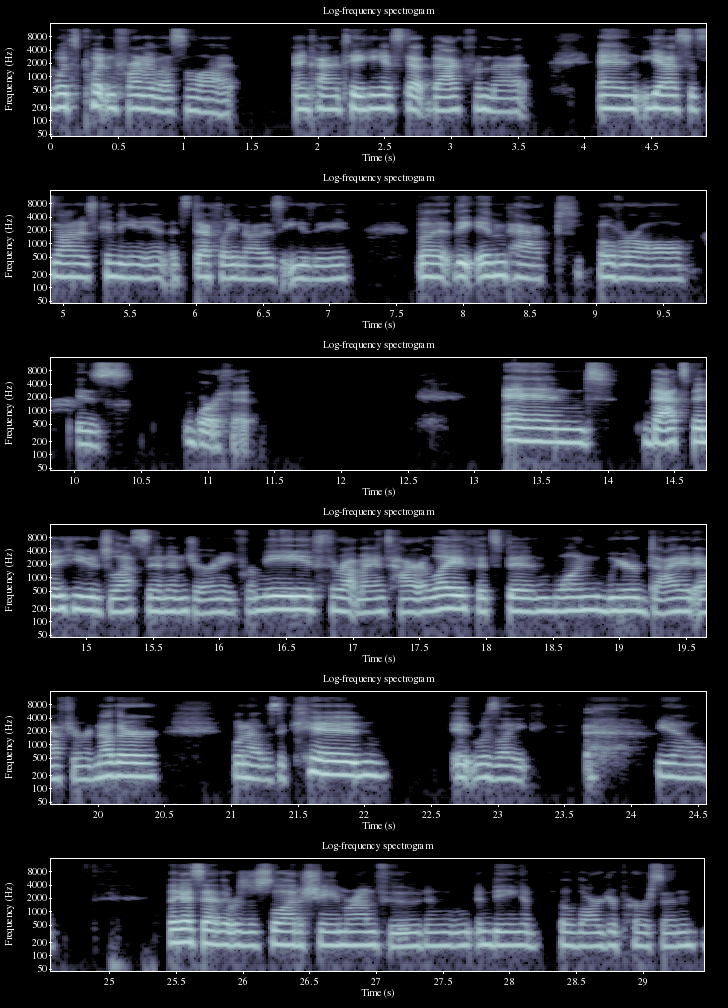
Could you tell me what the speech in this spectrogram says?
what's put in front of us a lot and kind of taking a step back from that and yes it's not as convenient it's definitely not as easy but the impact overall is worth it. And that's been a huge lesson and journey for me throughout my entire life. It's been one weird diet after another. When I was a kid, it was like, you know, like I said, there was just a lot of shame around food and, and being a, a larger person.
